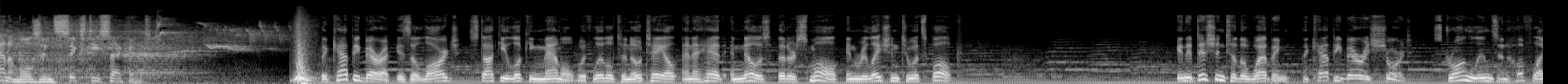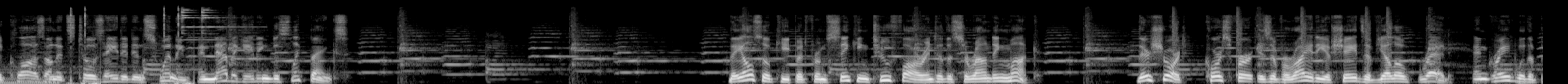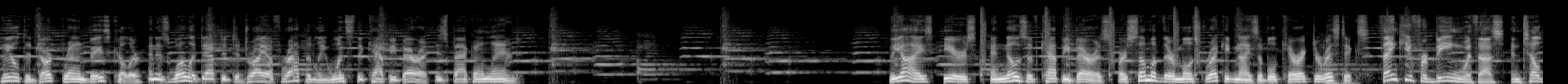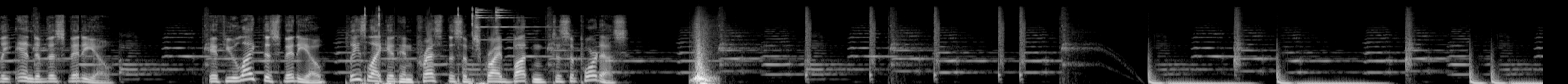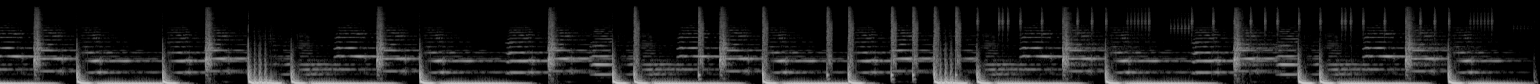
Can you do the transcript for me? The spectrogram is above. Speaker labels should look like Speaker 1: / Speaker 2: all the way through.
Speaker 1: animals in 60 seconds.
Speaker 2: The capybara is a large, stocky-looking mammal with little to no tail and a head and nose that are small in relation to its bulk. In addition to the webbing, the capybara's short, strong limbs and hoof-like claws on its toes aided in swimming and navigating the slick banks. They also keep it from sinking too far into the surrounding muck. Their short, coarse fur is a variety of shades of yellow, red, and gray with a pale to dark brown base color and is well adapted to dry off rapidly once the capybara is back on land. The eyes, ears, and nose of capybaras are some of their most recognizable characteristics.
Speaker 1: Thank you for being with us until the end of this video. If you like this video, please like it and press the subscribe button to support us.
